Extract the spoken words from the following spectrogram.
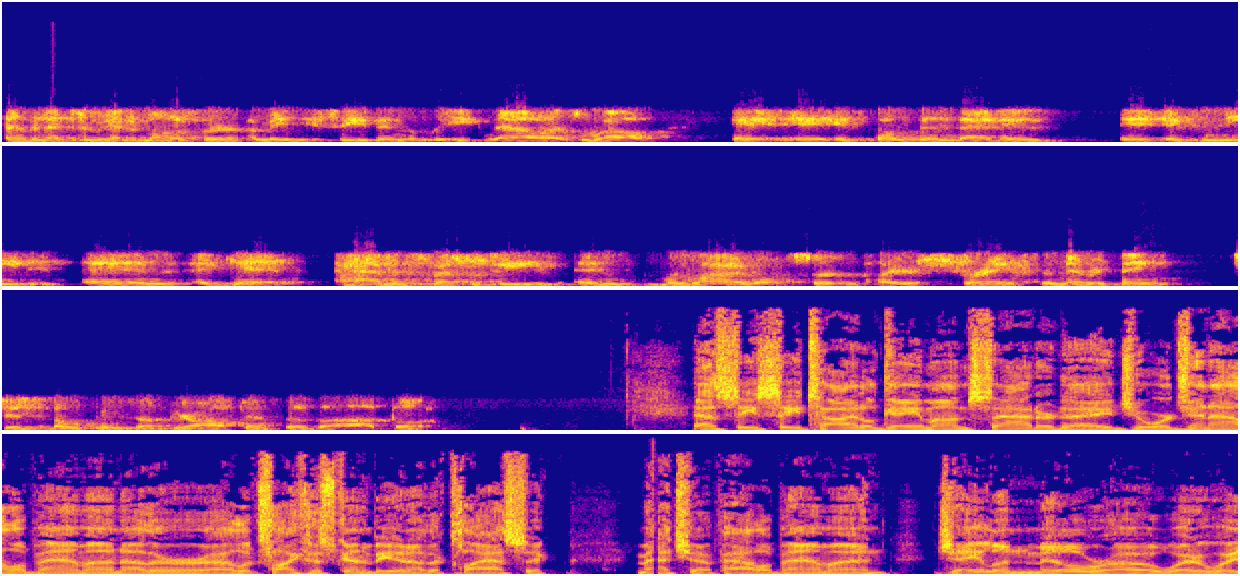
having that two-headed monster, I mean, you see it in the league now as well. It, it, it's something that is it's needed. And again, having specialties and relying on certain players' strengths and everything just opens up your offensive uh, book. SEC title game on Saturday. Georgia and Alabama. Another uh, looks like it's going to be another classic matchup. Alabama and Jalen Milroe. What, what,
